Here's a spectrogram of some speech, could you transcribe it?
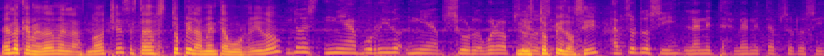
me duerme en las noches, está estúpidamente aburrido. No es ni aburrido ni absurdo. Bueno, Ni absurdo. sí. estúpido, sí. Absurdo sí, la neta, la neta absurdo sí.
